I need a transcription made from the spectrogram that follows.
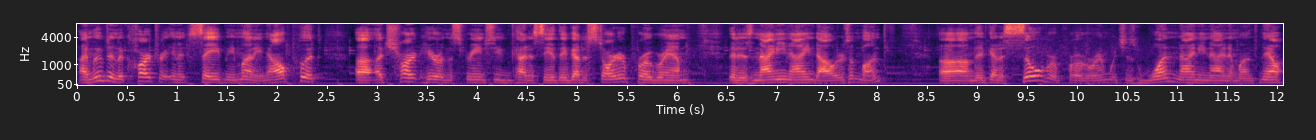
I moved into Kartra and it saved me money. Now I'll put uh, a chart here on the screen so you can kind of see it. They've got a starter program that is $99 a month. Um, they've got a silver program which is 199 a month. Now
